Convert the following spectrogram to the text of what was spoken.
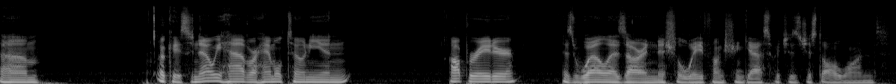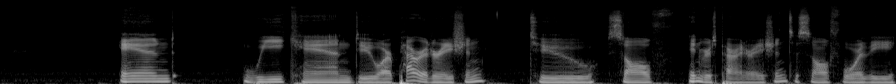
Um, okay, so now we have our Hamiltonian operator as well as our initial wave function guess, which is just all ones. And we can do our power iteration to solve inverse power iteration to solve for the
